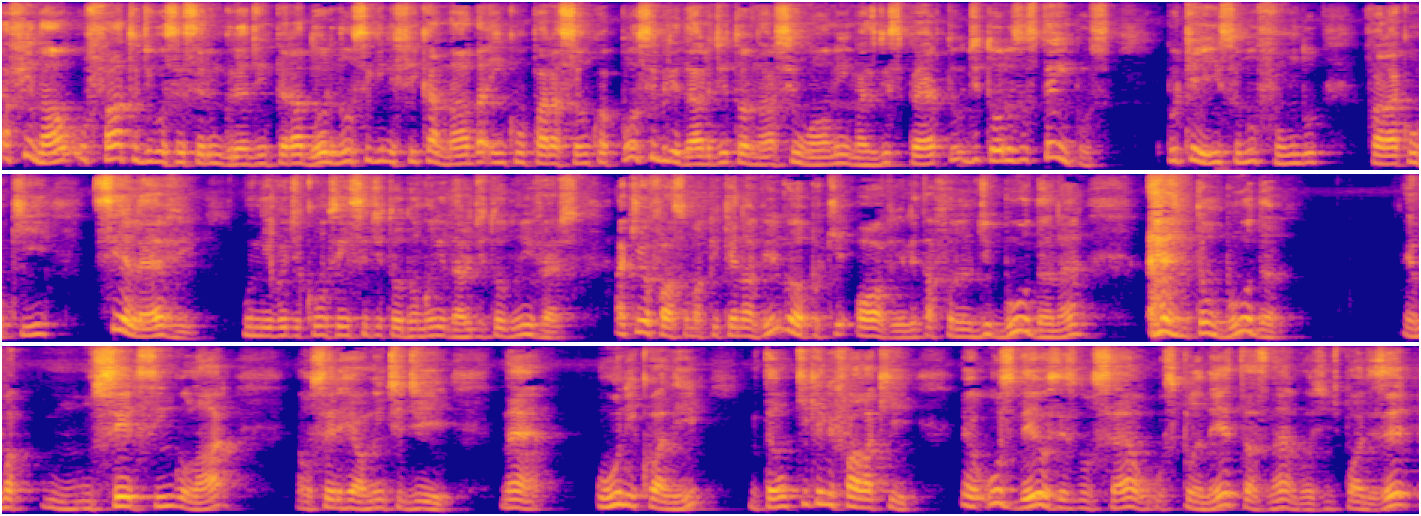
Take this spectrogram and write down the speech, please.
Afinal, o fato de você ser um grande imperador não significa nada em comparação com a possibilidade de tornar-se um homem mais desperto de todos os tempos, porque isso, no fundo, fará com que se eleve o nível de consciência de toda a humanidade, de todo o universo. Aqui eu faço uma pequena vírgula, porque, óbvio, ele está falando de Buda, né? Então, Buda é uma, um ser singular, é um ser realmente de né, único ali. Então, o que, que ele fala aqui? Meu, os deuses no céu, os planetas, né, a gente pode dizer,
